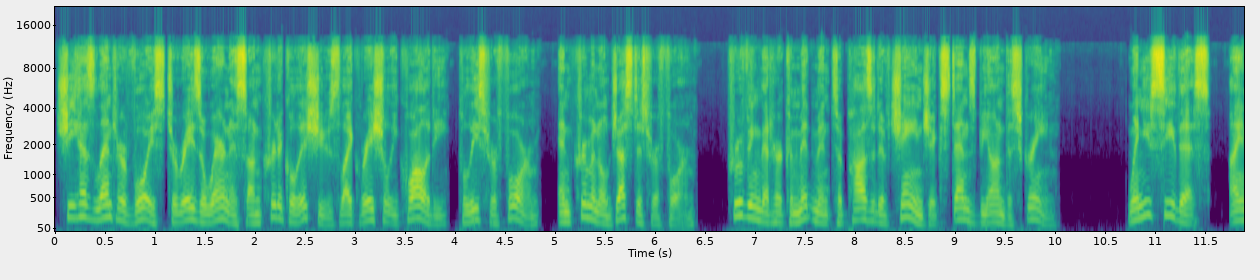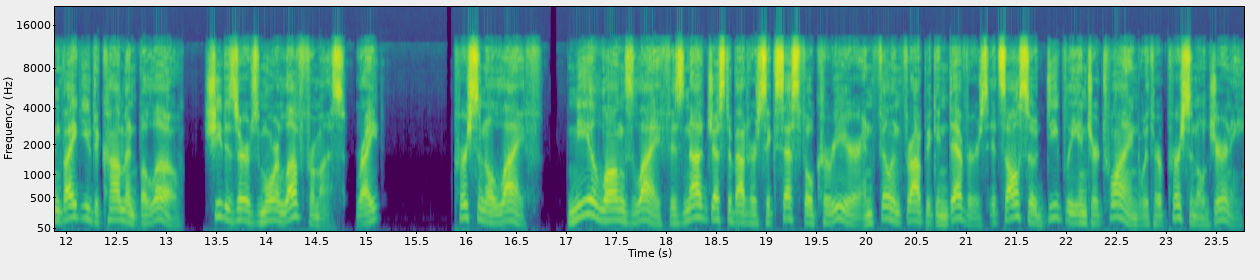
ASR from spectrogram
She has lent her voice to raise awareness on critical issues like racial equality, police reform, and criminal justice reform, proving that her commitment to positive change extends beyond the screen. When you see this, I invite you to comment below, she deserves more love from us, right? Personal life. Nia Long's life is not just about her successful career and philanthropic endeavors it's also deeply intertwined with her personal journey.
